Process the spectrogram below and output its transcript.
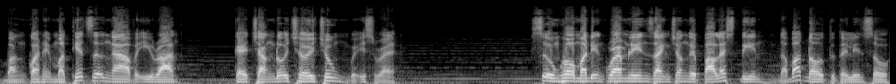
bằng quan hệ mật thiết giữa Nga với Iran, kẻ chẳng đội chơi chung với Israel. Sự ủng hộ mà Điện Kremlin dành cho người Palestine đã bắt đầu từ tây Liên Xô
